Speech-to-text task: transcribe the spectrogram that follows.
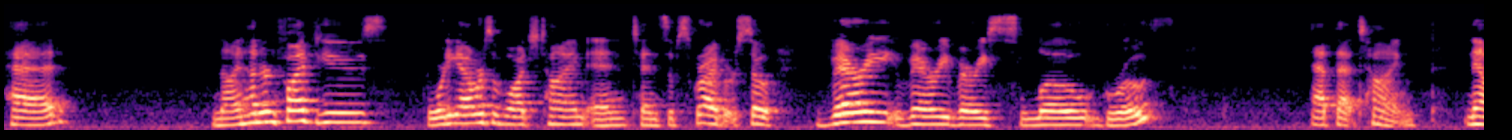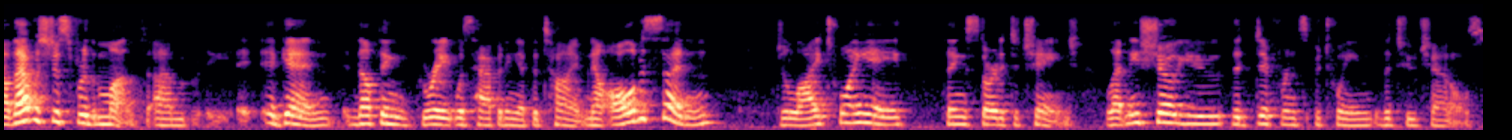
had 905 views, 40 hours of watch time, and 10 subscribers. So very, very, very slow growth at that time. Now that was just for the month. Um, again, nothing great was happening at the time. Now all of a sudden, July 28th, things started to change. Let me show you the difference between the two channels.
